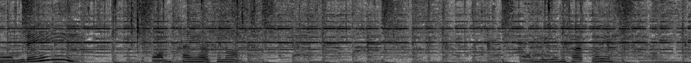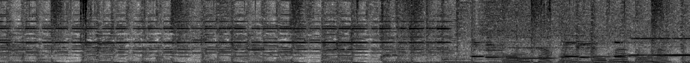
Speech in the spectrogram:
อมเด้หอมไข่อะพี่น้องหอมเหมือนยังคักเลยหอมค่ะหอมไข่มากเลยค่ะจะ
